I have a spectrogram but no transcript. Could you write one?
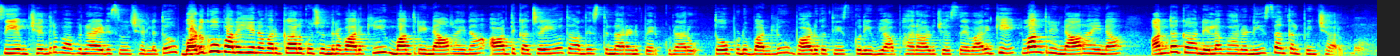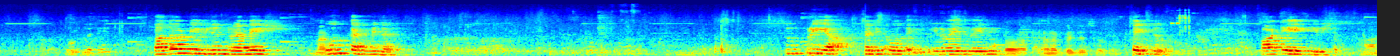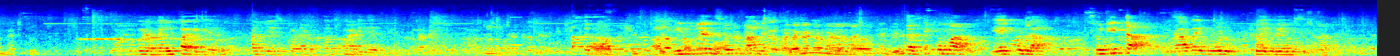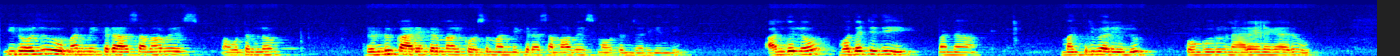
సీఎం చంద్రబాబు నాయుడు సూచనలతో బడుగు బలహీన వర్గాలకు చెందిన వారికి మంత్రి నారాయణ ఆర్థిక చేయూత అందిస్తున్నారని పేర్కొన్నారు. తోపుడు బండ్లు బాడుగ తీసుకుని వ్యాపారాలు చేసే వారికి మంత్రి నారాయణ అండగా నిలవాలని సంకల్పించారు. పదో division Ramesh booth convener. Supriya చనిపోతే ఇరవై ఐదు వేలు. Forty eight division. నెక్స్ట్. కూడా హెల్ప్ అడిగారు. కోసం అడిగారు. శశికుమార్ ఏకుల సునీత యాభై మూడు ఈరోజు మనం ఇక్కడ సమావేశం అవటంలో రెండు కార్యక్రమాల కోసం మనం ఇక్కడ సమావేశం అవటం జరిగింది. అందులో మొదటిది మన మంత్రివర్యులు పొంగూరు నారాయణ గారు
